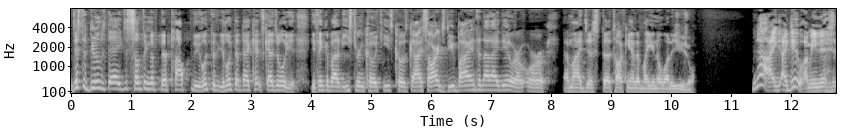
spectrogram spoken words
just a doomsday, just something that, that popped. You looked at you looked at that schedule. You you think about an Eastern coach, East Coast guy. Sarge, do you buy into that idea, or or am I just uh, talking out of my you know what as usual? No, I, I do. I mean,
